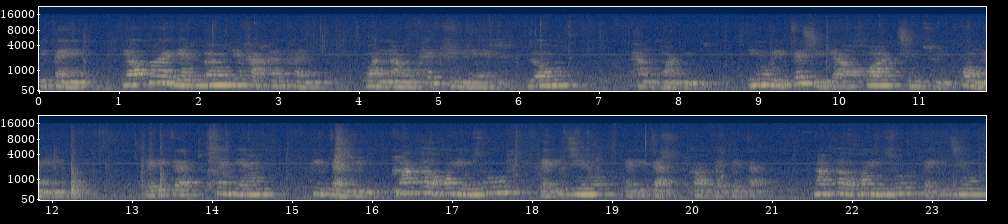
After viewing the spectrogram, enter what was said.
伊病，了看的。严重一刻狠狠，原若有血气的，拢通看见。因为这是耶和华亲嘴讲的。第二节圣经记载伫马可福音书第一章第一节到第八节。马可福音书第一章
